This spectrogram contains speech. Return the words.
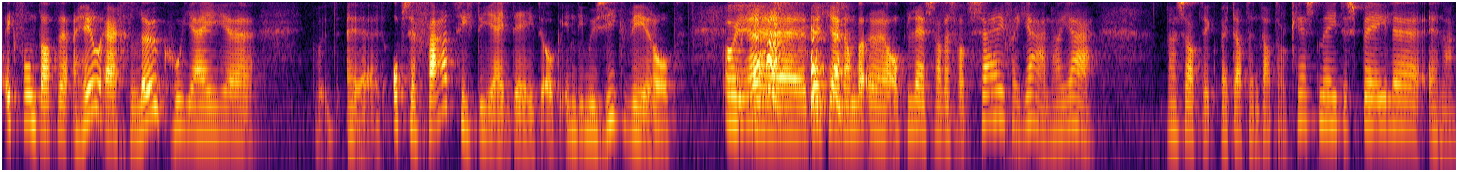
ik vond dat heel erg leuk hoe jij, uh, uh, observaties die jij deed, ook in die muziekwereld. Oh ja? dat jij dan op les wel eens wat zei van, ja, nou ja, dan zat ik bij dat en dat orkest mee te spelen en dan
